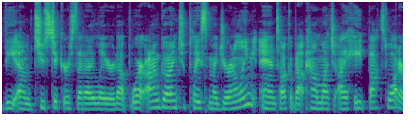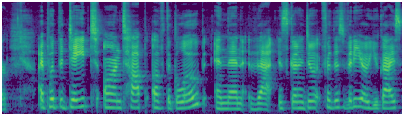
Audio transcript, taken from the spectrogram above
the um, two stickers that I layered up where I'm going to place my journaling and talk about how much I hate boxed water. I put the date on top of the globe and then that is going to do it for this video, you guys.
